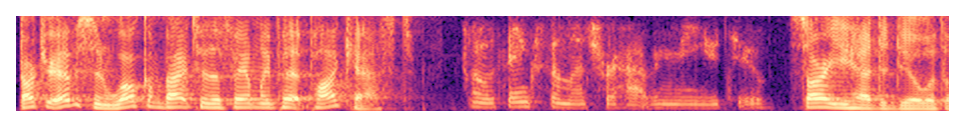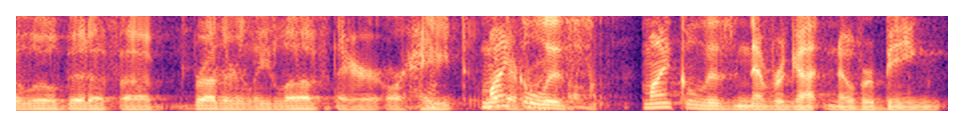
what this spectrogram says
Dr. Evason, welcome back to the Family Pet Podcast. Oh, thanks so much for having me, you two. Sorry you had to deal with a little bit of uh, brotherly love there or hate. Michael is. Michael has never gotten over being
